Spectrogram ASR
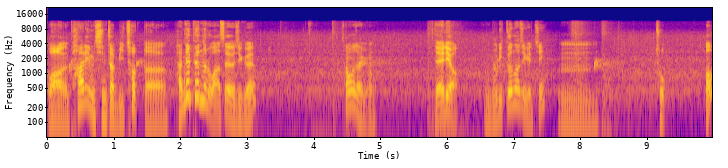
와 팔임 진짜 미쳤다. 반대편으로 왔어요 지금. 상호작용. 내려. 물이 끊어지겠지? 음. 조. 어?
